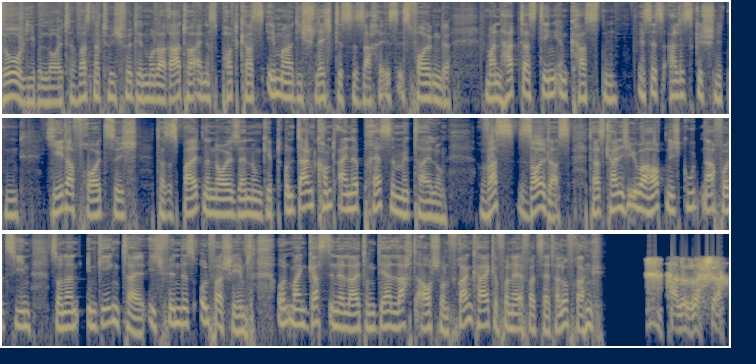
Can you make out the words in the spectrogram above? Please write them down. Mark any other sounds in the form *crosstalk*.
So, liebe Leute, was natürlich für den Moderator eines Podcasts immer die schlechteste Sache ist, ist folgende. Man hat das Ding im Kasten, es ist alles geschnitten, jeder freut sich, dass es bald eine neue Sendung gibt und dann kommt eine Pressemitteilung. Was soll das? Das kann ich überhaupt nicht gut nachvollziehen, sondern im Gegenteil, ich finde es unverschämt. Und mein Gast in der Leitung, der lacht auch schon. Frank Heike von der FAZ. Hallo Frank. Hallo Sascha.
